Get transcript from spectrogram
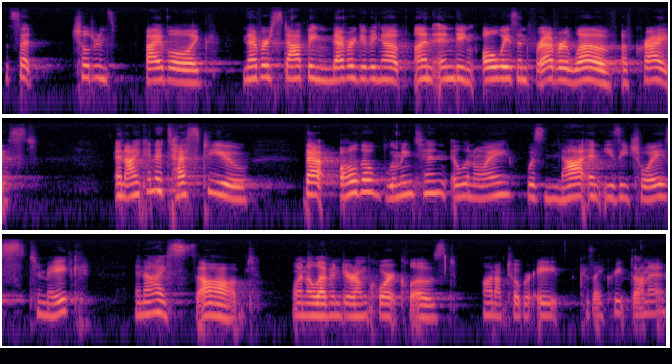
what's that children's Bible, like never stopping, never giving up, unending, always and forever love of Christ. And I can attest to you that although Bloomington, Illinois was not an easy choice to make, and I sobbed when 11 Durham Court closed on October 8th because I creeped on it.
